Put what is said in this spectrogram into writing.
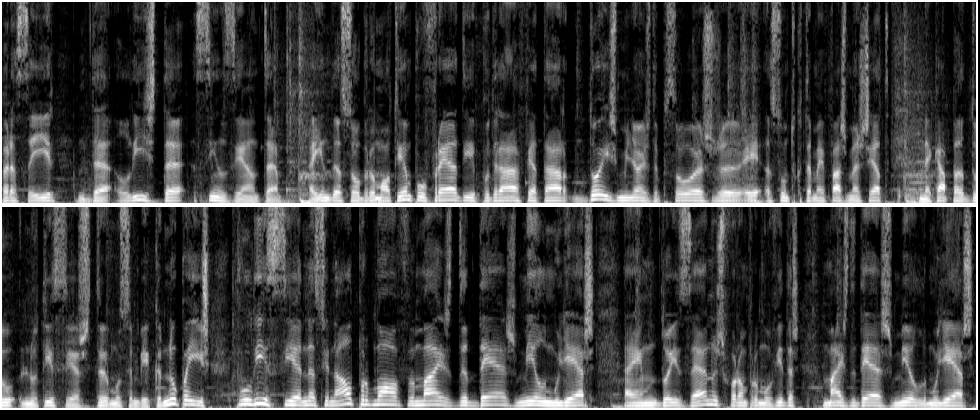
para sair da lista cinzenta. Ainda sobre o mau tempo, o Fred poderá afetar 2 milhões de pessoas. É assunto que também faz manchete na capa do Notícias de Moçambique. No país, Polícia Nacional promove mais de 10 mil mulheres. Em dois anos foram promovidas mais de 10 mil mulheres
